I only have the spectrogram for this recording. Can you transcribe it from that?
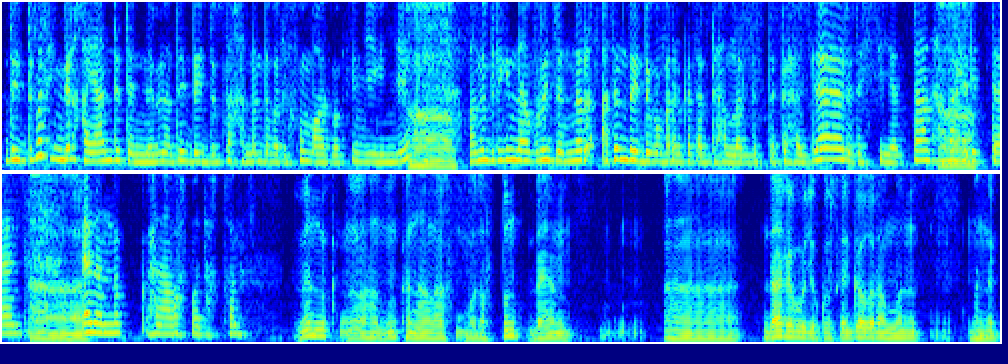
Дойду бар химбер хаян да төнне мен отой дойду та ханан да бар хым бар ба. Аа. Аны билген на буру жаннар атын дойдуга барар катар да халлар битте көһөллөр Россияттан хага хериттен. Эн ханалах бодаккын. Мен ну каналах бодаппын бәм а даже будет кускай голором мен мен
